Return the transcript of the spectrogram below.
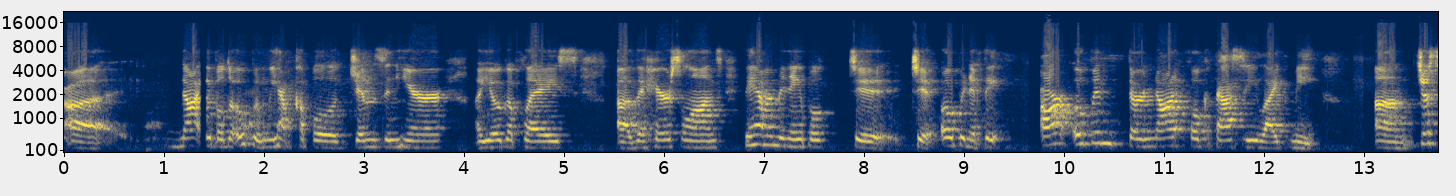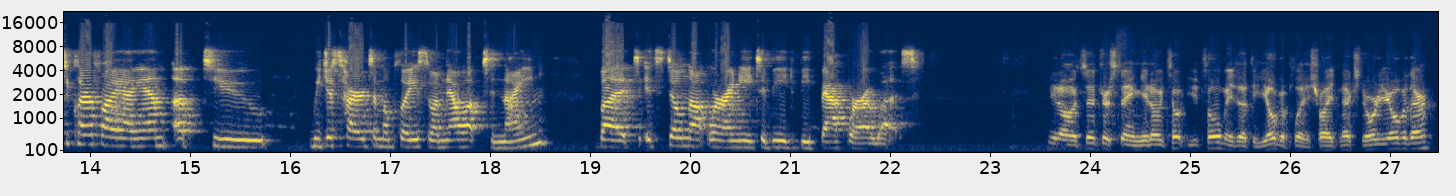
uh, not able to open. We have a couple of gyms in here, a yoga place, uh, the hair salons. They haven't been able to, to open. If they are open, they're not at full capacity like me. Um, just to clarify, I am up to, we just hired some employees, so I'm now up to nine, but it's still not where I need to be to be back where I was. You know, it's interesting. You know, you told me that the yoga place right next door to you over there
